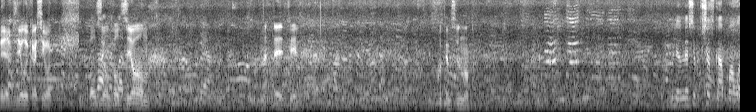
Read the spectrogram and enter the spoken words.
Я сделаю красиво. Ползем, ползем. На Эйфель. Купим слюну. Блин, у меня все прическа опала.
